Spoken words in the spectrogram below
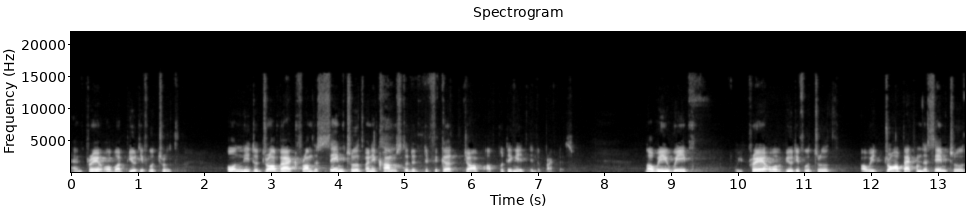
and pray over beautiful truth, only to draw back from the same truth when it comes to the difficult job of putting it into practice. Now we weep, we pray over beautiful truth, but we draw back from the same truth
